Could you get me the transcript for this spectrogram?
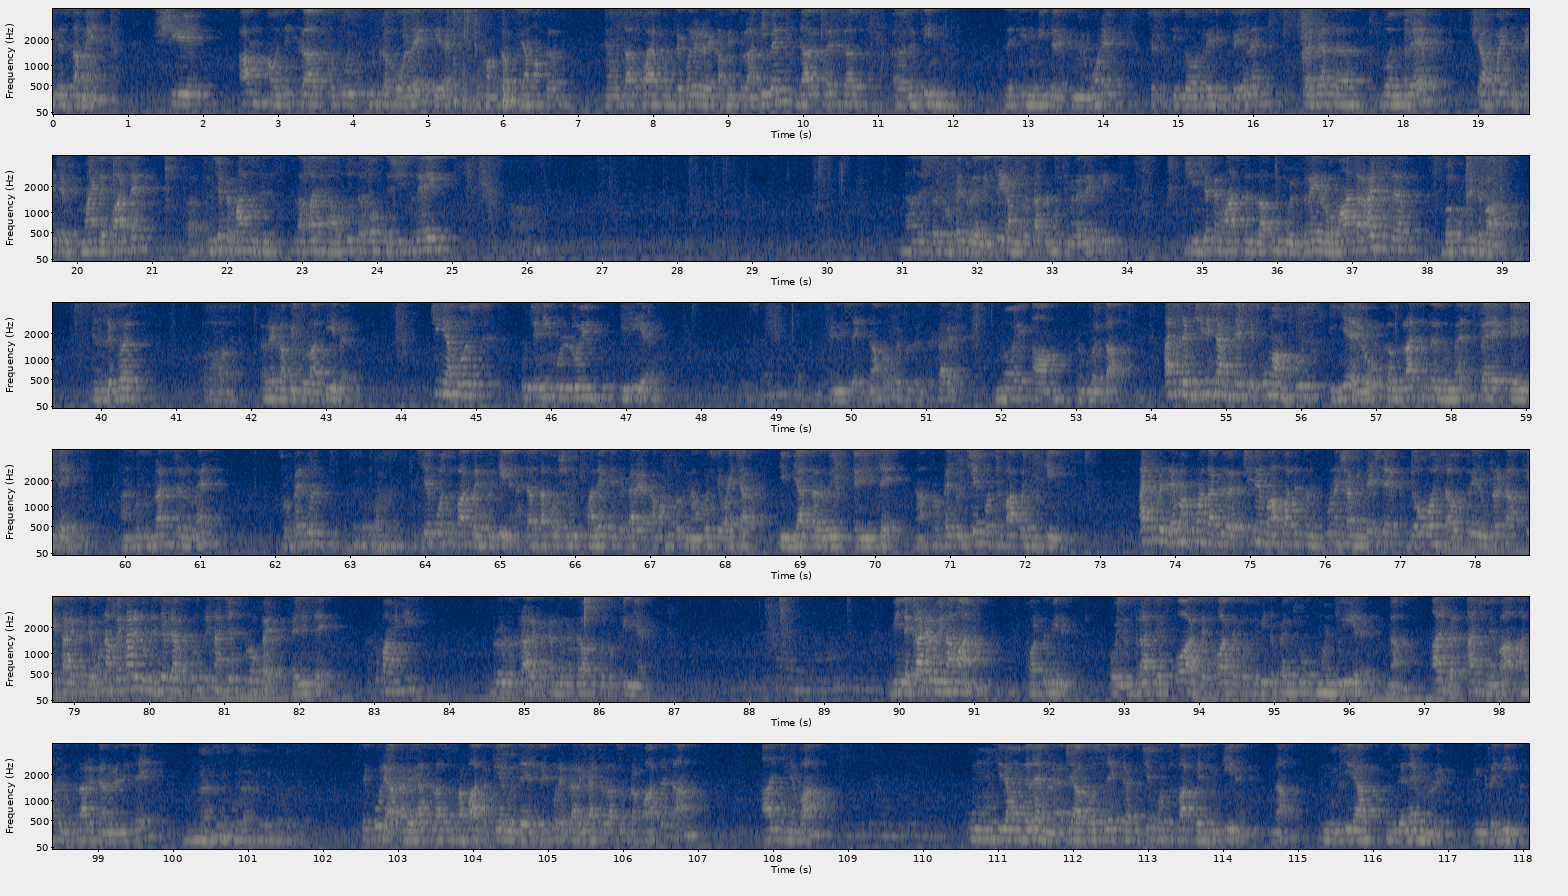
Vechiului Testament și am auzit că ați făcut încă o lecție, acum am dat seama că mi-am uitat foaia cu întrebările recapitulative, dar cred că uh, le țin, le țin minte în memorie, cel puțin două, trei dintre ele, și aș vrea să vă întreb și apoi să trecem mai departe. Uh, începem astăzi la pagina 183, Da, despre profetul Elisei am învățat în ultimele lecții și începem astăzi la punctul 3 roman, dar haideți să vă pun câteva întrebări uh, recapitulative. Cine a fost ucenicul lui Ilie? Elisei, da? Profetul despre care noi am învățat. Hai să vedem cine și amintește cum am spus eu că îmi place să-l numesc pe Elisei. Am spus, îmi place să-l numesc profetul ce pot să fac pentru tine. Aceasta a fost și ultima lecție pe care am avut-o când am fost eu aici din viața lui Elisei. Da? Profetul ce pot să fac pentru tine. Hai să vedem acum dacă cineva poate să-mi spună și amintește două sau trei lucrări, ca fiecare câte una, pe care Dumnezeu le-a făcut prin acest profet, Elisei. Dacă vă amintiți vreo lucrare pe care Dumnezeu a făcut-o prin el. Vindecarea lui Naman. Foarte bine. O ilustrație foarte, foarte potrivită pentru mântuire. Da? Altă, altcineva, altă lucrare de a lui Elisei? Securea care iasă la suprafață. Fierul de secure care iasă la suprafață, da? Altcineva? Înmulțirea undelemnului. Aceea a fost lecția cu ce pot să fac pentru tine. Da? Înmulțirea undelemnului prin credință.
